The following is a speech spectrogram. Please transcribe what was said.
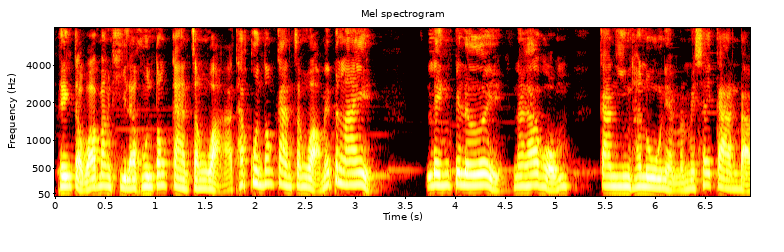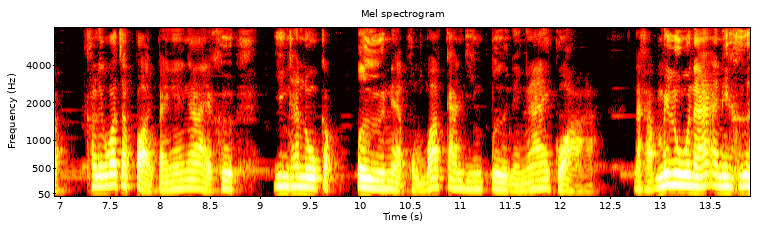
เพียงแต่ว่าบางทีแล้วคุณต้องการจังหวะ ถ้าคุณต้องการจังหวะไม่เป็นไรเล็งไปเลยนะครับผมการยิงธนูเนี่ยมันไม่ใช่การแบบเขาเรียกว่าจะปล่อยไปง่าย ๆ คือ ยิงธนูกับปืนเนี่ยผมว่าการยิงปืนเนี่ยง่ายกว่า นะครับไม่รู้นะ อันนี้คือ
